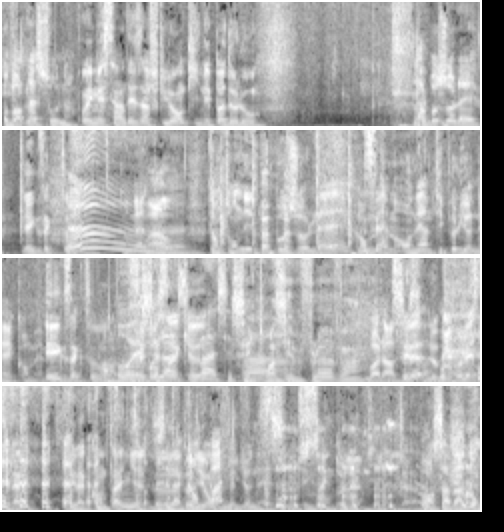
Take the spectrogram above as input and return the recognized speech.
Au bord de la Saône. Oui, mais c'est un des affluents qui n'est pas de l'eau. Beaujolais. Exactement. Non, Quand on est du Beaujolais, quand même, on est un petit peu lyonnais quand même. Exactement. Ouais, c'est pour voilà, ça ça. C'est pas... le troisième fleuve. Hein. Voilà, c'est le Beaujolais, c'est la, la campagne de, C'est la de Lyon. en campagne fait. lyonnaise. De la ville. Bon, ça va. Donc,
